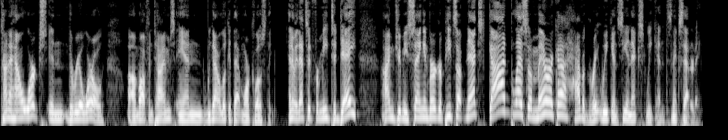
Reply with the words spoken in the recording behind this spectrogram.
kind of how it works in the real world, um, oftentimes, and we got to look at that more closely. Anyway, that's it for me today. I'm Jimmy Sengenberger. Pete's up next. God bless America. Have a great weekend. See you next weekend. It's next Saturday.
